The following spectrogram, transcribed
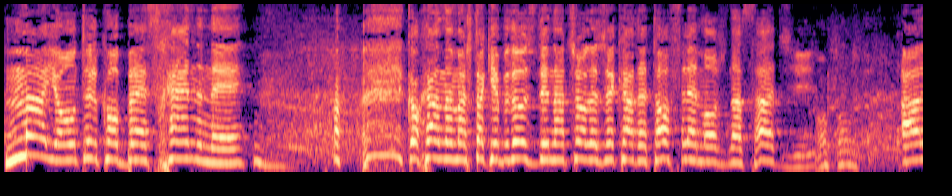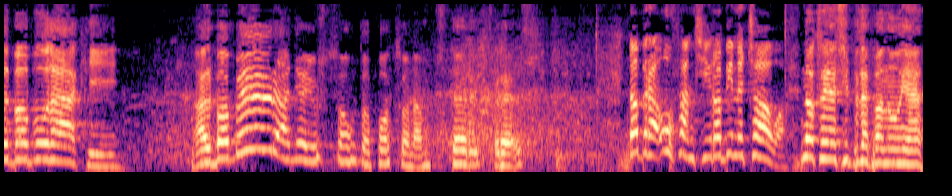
Mają tylko bezhenny. Kochana, masz takie bruzdy na czole, że kadetofle można sadzić. Albo buraki. Albo byr, a nie już są, to po co nam cztery kreski? Dobra, ufam ci, robimy czoło. No to ja ci proponuję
